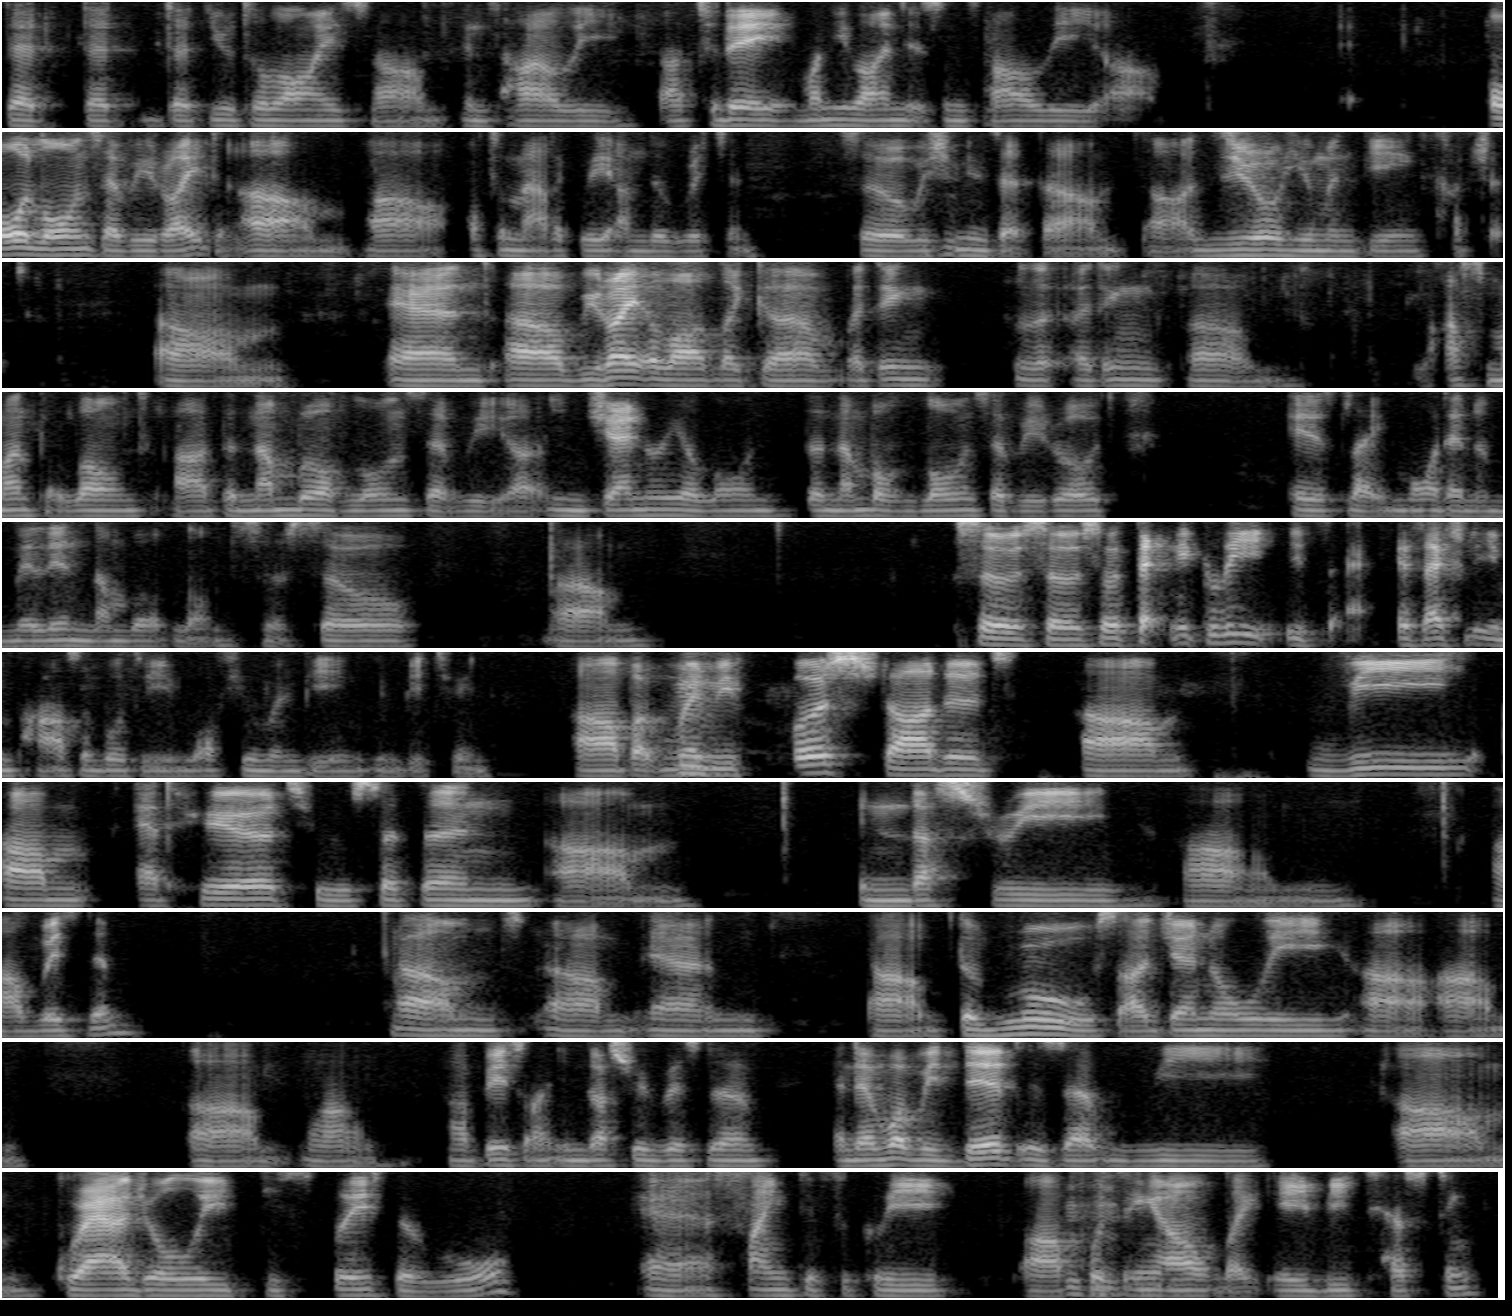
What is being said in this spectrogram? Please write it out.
that that that utilize um, entirely uh, today. MoneyLion is entirely uh, all loans that we write um, are automatically underwritten. So which means that um, uh, zero human being touch it. Um, and uh, we write a lot. Like um, I think I think um, last month alone, uh, the number of loans that we, uh, in January alone, the number of loans that we wrote is like more than a million number of loans. So, so, um, so, so, so technically it's, it's actually impossible to involve human being in between. Uh, but when we first started, um, we um, adhere to certain um, industry um, uh, wisdom. Um, um, and um, the rules are generally uh, um, um, well, are based on industry wisdom. And then what we did is that we um, gradually displaced the rule and scientifically uh, Mhm. putting out like A/B testing.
